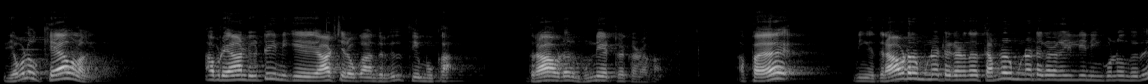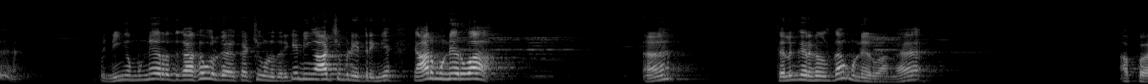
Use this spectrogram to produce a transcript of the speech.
இது எவ்வளோ கேவலம் இது. அப்படி ஆண்டுக்கிட்டு இன்றைக்கி ஆட்சியில் உட்காந்துருக்குது திமுக. திராவிடர் முன்னேற்ற கழகம். அப்போ நீங்கள் திராவிடர் முன்னேற்ற கழகம் தான் தமிழர் முன்னேற்ற கழகம் இல்லையே நீங்கள் கொண்டு வந்தது? இப்போ நீங்கள் முன்னேறதுக்காக ஒரு க- கட்சி கொண்டு வந்திருக்கீங்க. நீங்கள் ஆட்சி பண்ணிட்டு இருக்கீங்க. யார் முன்னேறுவா? ஆ? தெலுங்கர்கள் தான் முன்னேறுவாங்க. அப்போ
